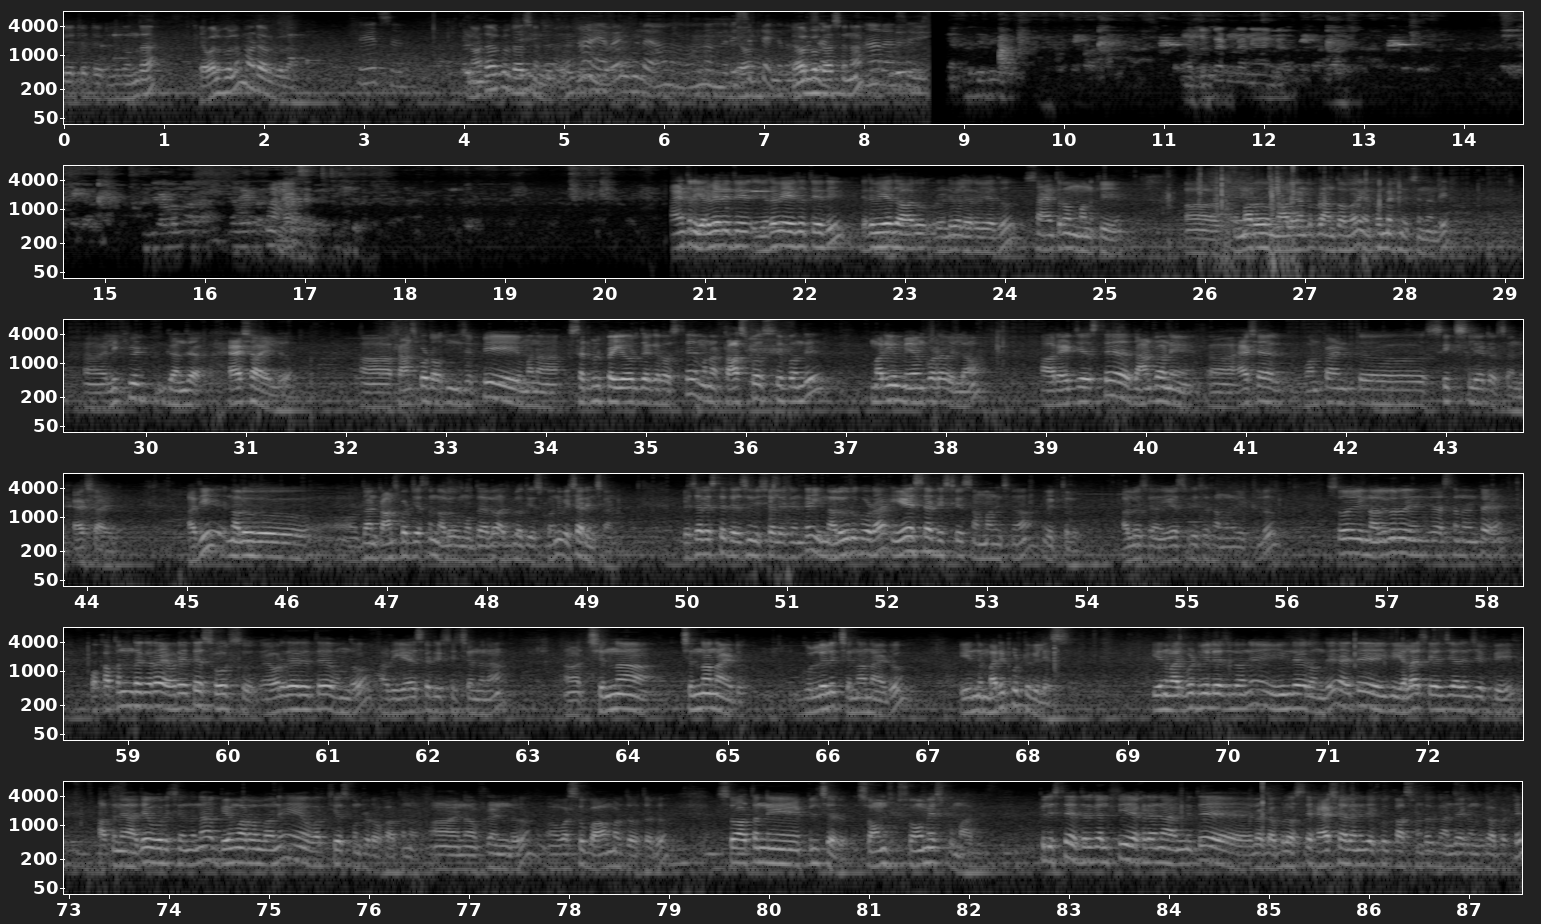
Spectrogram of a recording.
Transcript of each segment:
Dated date ఇది ఉందా available not available లేదు సార్ నాట్ అవైలబుల్ రాసండి అయితే అవైలబుల్ అవును ఉంది ఉంది రిసిప్టే కదా అవైలబుల్ సార్. రాసానా ఆ, రాశాను సాయంత్రం ఇరవై ఐదు తేదీ ఇరవై ఐదో తేదీ ఇరవై ఐదు ఆరు రెండు వేల ఇరవై ఐదు సాయంత్రం మనకి సుమారు నాలుగు గంటల ప్రాంతంలో ఇన్ఫర్మేషన్ వచ్చిందండి. Liquid ganja hash oil transport అవుతుందని చెప్పి మన సర్కిల్ ఫ్లైఓవర్ దగ్గర వస్తే మన టాస్క్ ఫోర్స్ సిబ్బంది మరియు మేము కూడా వెళ్ళాం. ఆ రైడ్ చేస్తే దాంట్లోని hash oil one point six litres అండి హ్యాష్ ఆయిల్. అది నలుగురు దాన్ని ట్రాన్స్పోర్ట్ చేస్తే నలుగురు ముద్దాయిలు అదుపులో తీసుకొని విచారించాను. విచారిస్తే తెలిసిన విషయాలు ఏంటంటే ఈ నలుగురు కూడా ఏఎస్ఆర్ డిస్ట్రిక్ట్ సంబంధించిన వ్యక్తులు అల్లు ఏఎస్ఆర్ డిస్ట్రిక్ట్ సంబంధించిన వ్యక్తులు. సో ఈ నలుగురు ఏం చేస్తానంటే ఒక అతని దగ్గర ఎవరైతే సోర్స్ ఎవరి దగ్గర అయితే ఉందో అది ఏఎస్ఆర్ డిస్ట్రిక్ట్ చెందిన చిన్న చిన్ననాయుడు గుల్లెలి చిన్ననాయుడు ఈయన మరిపుట్టు విలేజ్. ఈయన మరిపుట్టు విలేజ్లోనే ఈయన దగ్గర ఉంది. అయితే ఇది ఎలా సేల్ చేయాలని చెప్పి అతని అదే ఊరికి చెందిన భీమవరంలోనే వర్క్ చేసుకుంటాడు ఒక అతను. ఆయన ఫ్రెండ్ వర్ష బావమర్ది అవుతాడు. సో అతన్ని పిలిచారు. సోమ సోమేష్ కుమార్. పిలిస్తే ఇద్దరు కలిపి ఎక్కడైనా అమ్మితే ఇలా డబ్బులు వస్తాయి హ్యాష్ అనేది ఎక్కువ కాస్ట్ ఉంటుంది గంజాయి ఉంది కాబట్టి.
